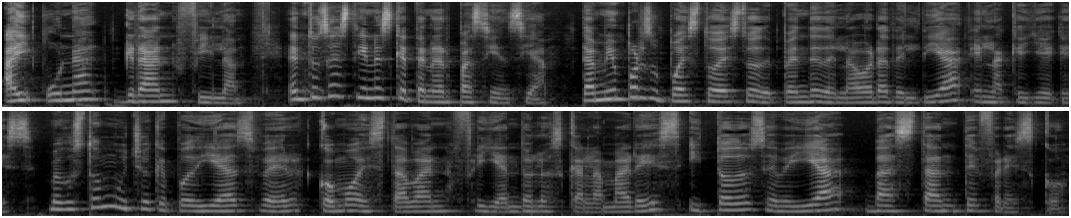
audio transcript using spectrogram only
hay una gran fila. Entonces tienes que tener paciencia. También por supuesto esto depende de la hora del día en la que llegues. Me gustó mucho que podías ver cómo estaban friendo los calamares y todo se veía bastante fresco.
